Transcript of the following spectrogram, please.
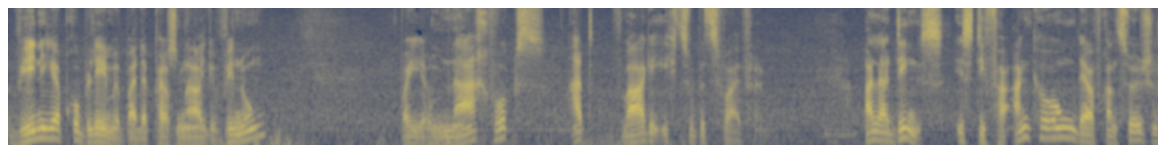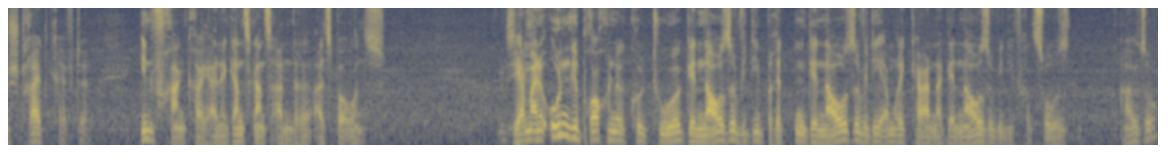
weniger Probleme bei der Personalgewinnung, bei ihrem Nachwuchs hat, wage ich zu bezweifeln. Allerdings ist die Verankerung der französischen Streitkräfte in Frankreich eine ganz, ganz andere als bei uns. Sie haben eine ungebrochene Kultur, genauso wie die Briten, genauso wie die Amerikaner, genauso wie die Franzosen. Also.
